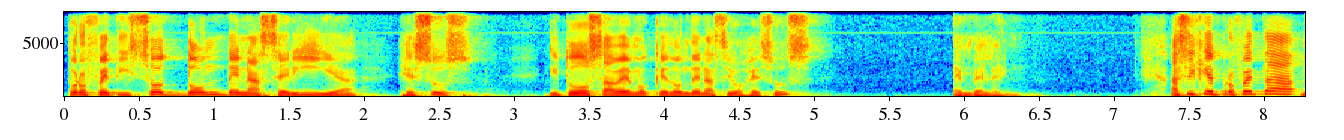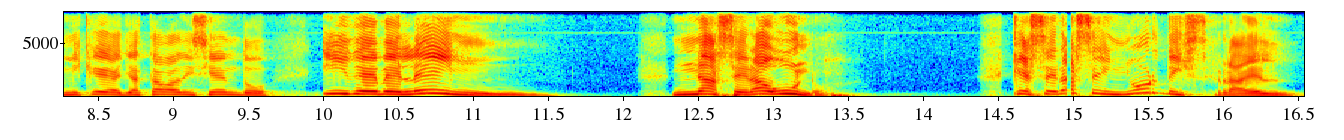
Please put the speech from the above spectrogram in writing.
profetizó dónde nacería Jesús. Y todos sabemos que dónde nació Jesús? En Belén. Así que el profeta Miqueas ya estaba diciendo, y de Belén nacerá uno que será Señor de Israel.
